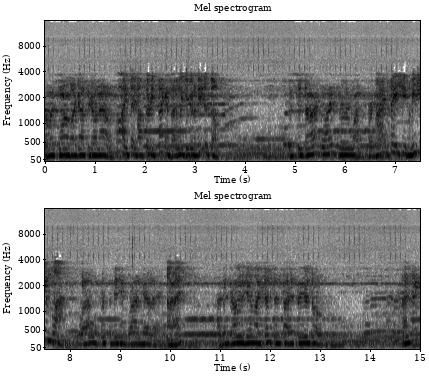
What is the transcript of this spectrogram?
How much more have I got to go now? Oh, I'd say about 30 seconds. I don't think you're going to need it, though. Is she dark, light, or what? For hair? I'd say she's medium blonde. Well, we'll put the medium blonde hair there. All right. I've been drawing hair like this since I was three years old. I think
